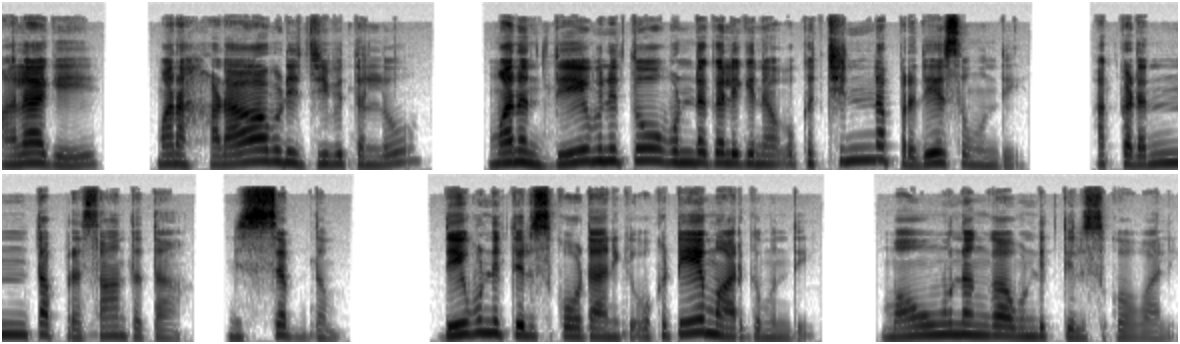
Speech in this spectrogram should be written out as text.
అలాగే మన హడావుడి జీవితంలో మనం దేవునితో ఉండగలిగిన ఒక చిన్న ప్రదేశం ఉంది. అక్కడంతా ప్రశాంతత నిశ్శబ్దం. దేవుణ్ణి తెలుసుకోవటానికి ఒకటే మార్గముంది మౌనంగా ఉండి తెలుసుకోవాలి.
